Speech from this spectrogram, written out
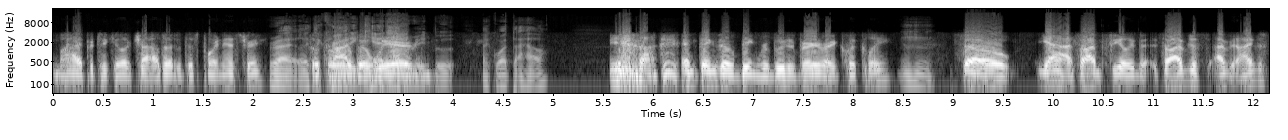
my particular childhood at this point in history. right like So the it's a little bit weird. reboot like what the hell Yeah, and things are being rebooted very very quickly. hmm So yeah, so I'm feeling that. So I'm just I, I just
